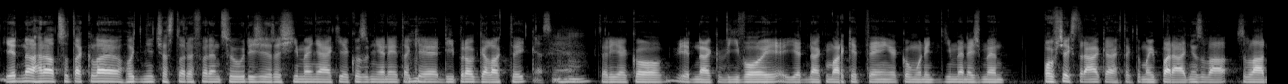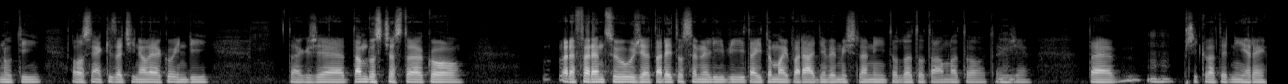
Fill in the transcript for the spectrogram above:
jedna hra, co takhle hodně často referencuju, když řešíme nějaké jako změny, tak je Deep Rock Galactic, Jasně. který jako jednak vývoj, jednak marketing a komunitní management po všech stránkách, tak to mají parádně zvládnutý a vlastně nějaký začínali jako indie. Takže tam dost často jako referencuju, že tady to se mi líbí, tady to mají parádně vymyšlený, tohle to, tamhle to, takže to je mm-hmm. příklad jedné hry.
